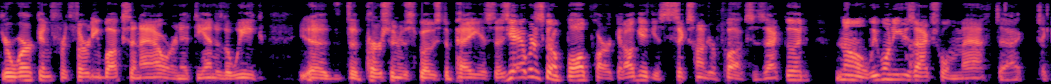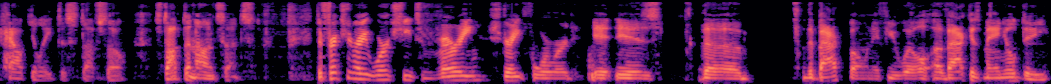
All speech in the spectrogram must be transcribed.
you're working for 30 bucks an hour and at the end of the week, uh, the person who's supposed to pay you says, "Yeah, we're just going to ballpark it. I'll give you 600 bucks. Is that good?" No, we want to use actual math to to calculate this stuff. So stop the nonsense. The friction rate worksheet's very straightforward. It is the the backbone, if you will, of ACCA's Manual D,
